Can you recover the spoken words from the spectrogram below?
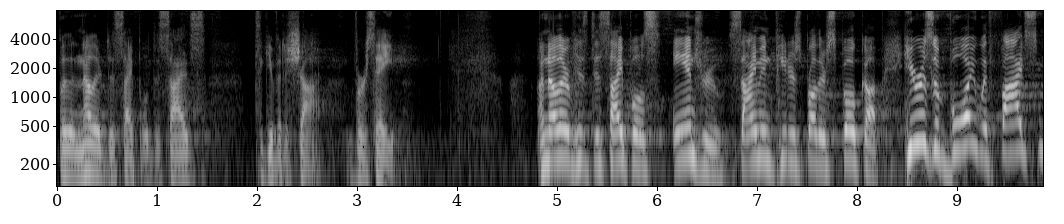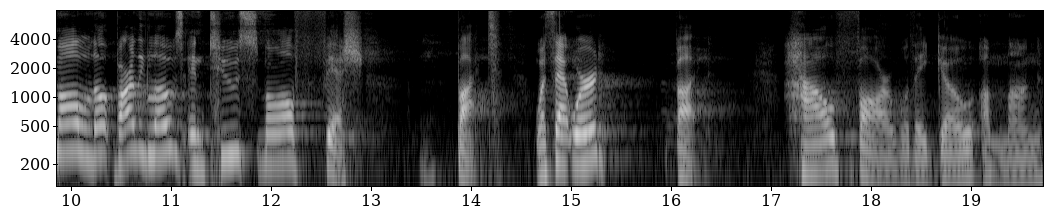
But another disciple decides to give it a shot. Verse 8. Another of his disciples, Andrew, Simon Peter's brother, spoke up. Here is a boy with five small lo- barley loaves and two small fish. But, what's that word? But, how far will they go among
